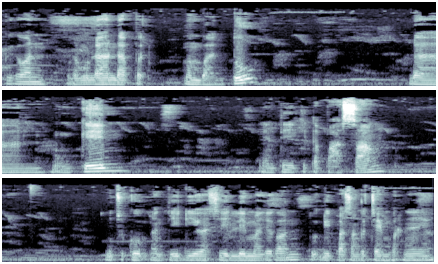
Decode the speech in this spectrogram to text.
oke kawan mudah-mudahan dapat membantu. Dan mungkin nanti kita pasang. Ini cukup nanti dikasih lem aja kan untuk dipasang ke chambernya ya.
